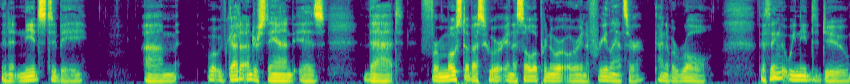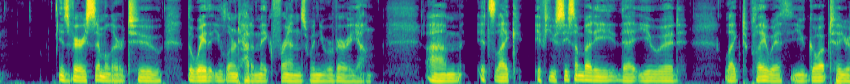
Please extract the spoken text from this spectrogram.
than it needs to be. Um, what we've got to understand is that for most of us who are in a solopreneur or in a freelancer kind of a role, the thing that we need to do is very similar to the way that you learned how to make friends when you were very young. Um, it's like if you see somebody that you would like to play with, you go up to your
